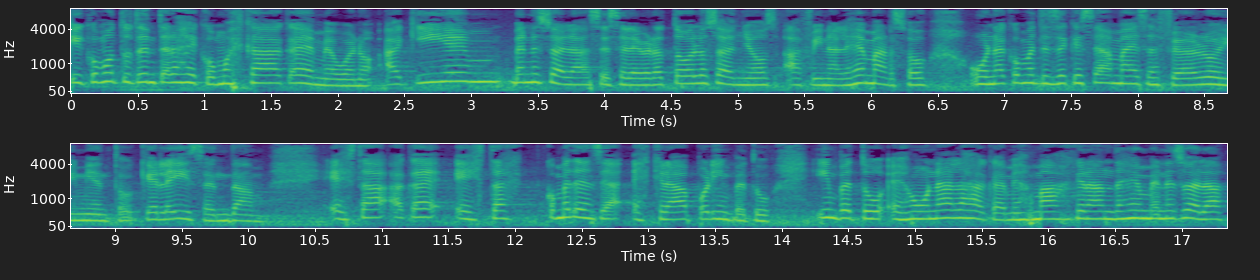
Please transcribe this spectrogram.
¿Y cómo tú te enteras de cómo es cada academia? Bueno, aquí en Venezuela se celebra todos los años, a finales de marzo, una competencia que se llama Desafío del Movimiento, que le dicen DAM. Esta, esta competencia es creada por Impetu. Impetu es una de las academias más grandes en Venezuela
